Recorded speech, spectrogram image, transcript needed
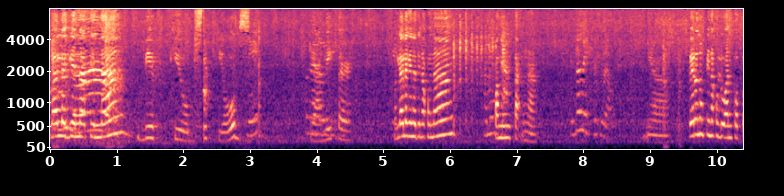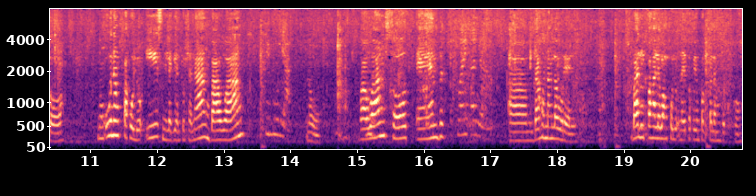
Lalagyan natin ng beef cubes. Beef cubes. Yeah, later. Maglalagyan natin ako ng paminta na. Yeah. Pero nung pinakuluan ko to, nung unang pakulo is, nilagyan ko siya ng bawang, Sibuyas. no, bawang, salt, and um, dahon ng laurel. Bali, pangalawang kulo na ito yung pagpalambot ko.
